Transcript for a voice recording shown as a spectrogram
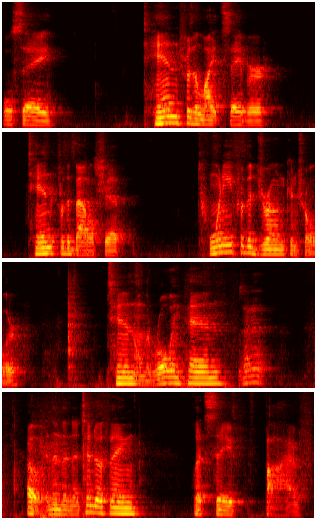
We'll say 10 for the lightsaber, 10 for the battleship, 20 for the drone controller, 10 on the rolling pin. Is that it? Oh, and then the Nintendo thing, let's say 5.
